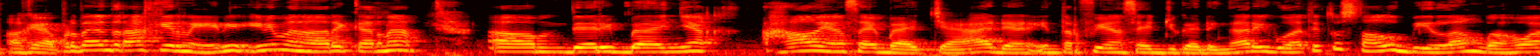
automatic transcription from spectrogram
oke pertanyaan terakhir nih ini ini menarik karena um, dari banyak hal yang saya baca dan interview yang saya juga dengar Ibu Hati itu selalu bilang bahwa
